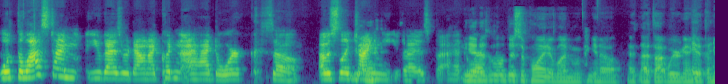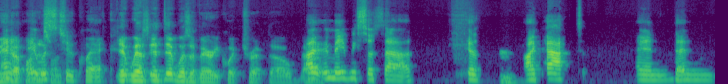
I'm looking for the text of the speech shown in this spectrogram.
well the last time you guys were down i couldn't i had to work so i was like trying Yeah. to meet you guys but i had to Yeah, I was a little disappointed when you know I, I thought we were going to it, get to meet up on it this was one. too quick. It was it did was a very quick trip though. I, Uh, it made me so sad because I packed, and then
